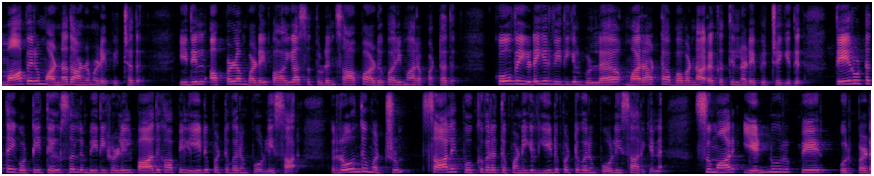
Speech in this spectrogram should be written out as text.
மாபெரும் அன்னதானம் நடைபெற்றது. இதில் அப்பளம் வடை பாயாசத்துடன் சாப்பாடு பரிமாறப்பட்டது. கோவை இடையர் வீதியில் உள்ள மராட்டா பவன் அரங்கத்தில் நடைபெற்ற இதில் தேரோட்டத்தை ஒட்டி தேர் செல்லும் வீதிகளில் பாதுகாப்பில் ஈடுபட்டு வரும் போலீசார் ரோந்து மற்றும் சாலை போக்குவரத்து பணியில் ஈடுபட்டு வரும் போலீசார் என சுமார் எண்ணூறு பேர் உட்பட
